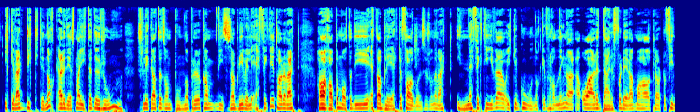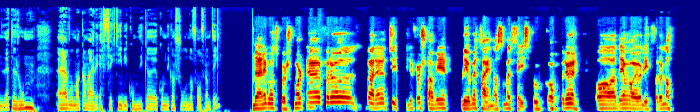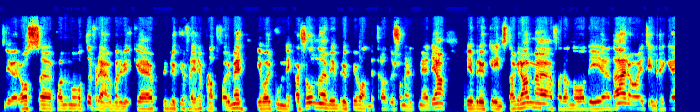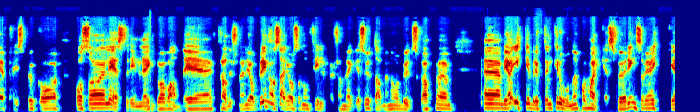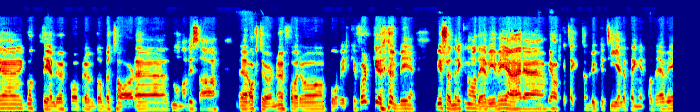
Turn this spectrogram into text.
ikke vært dyktig nok? Er det det som har gitt et rom, slik at et sånt bondeopprør kan vise seg å bli veldig effektivt? Har vært har, har, på en måte de etablerte fagorganisasjonene vært ineffektive og ikke gode nok i forhandlingene? Og er det derfor dere har klart å finne et rom eh, hvor man kan være effektiv i kommunika kommunikasjon og få fram ting? Det er et godt spørsmål. Eh, for å være tydelig først, da, vi blir jo betegna som et Facebook-opprør. Og det var jo litt for å latterliggjøre oss uh, på en måte, for det er jo bare hvilke Vi bruker flere plattformer i vår kommunikasjon. Vi bruker vanlig tradisjonelt media. Vi bruker Instagram uh, for å nå de der, og i tillegg Facebook og også leserinnlegg og vanlig tradisjonell jobbing. Og så er det jo også noen filmer som legges ut da, med noe budskap. Vi har ikke brukt en krone på markedsføring, så vi har ikke ikke gått det løpet og prøvd å betale noen av disse eh, aktørene for å påvirke folk. Vi, vi skjønner ikke noe av det, vi. Vi, er, eh, vi, har ikke tenkt å bruke tid eller penger på det. Vi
